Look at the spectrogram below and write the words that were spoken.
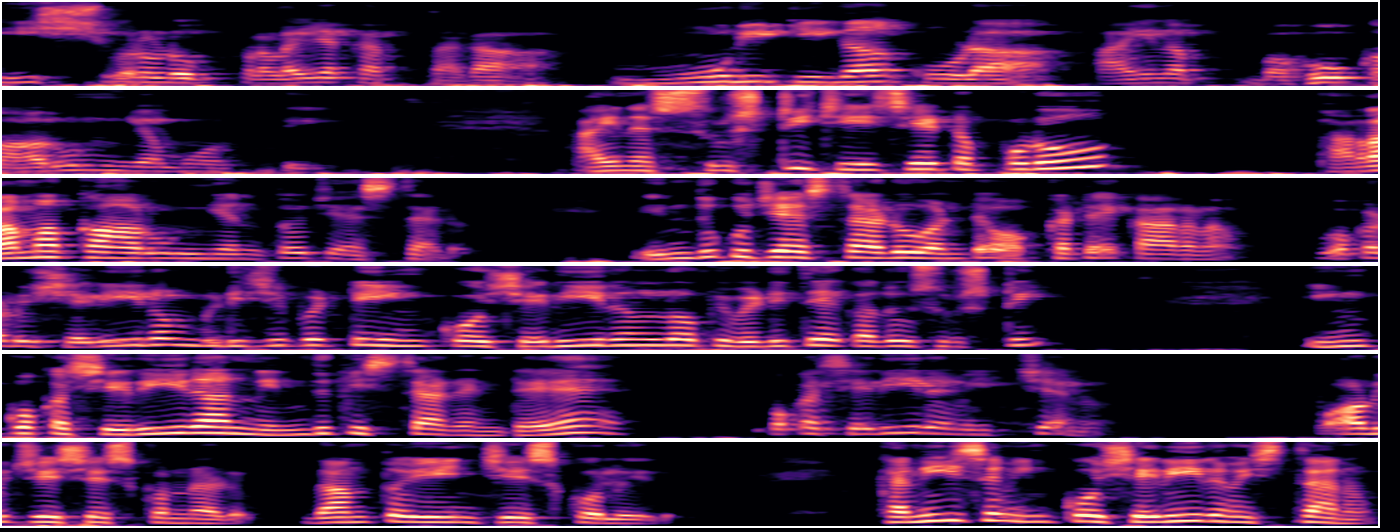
ఈశ్వరుడు ప్రళయకర్తగా మూడిటిగా కూడా ఆయన బహు కారుణ్యమూర్తి. ఆయన సృష్టి చేసేటప్పుడు పరమకారుణ్యంతో చేస్తాడు. ఎందుకు చేస్తాడు అంటే ఒక్కటే కారణం. ఒకడు శరీరం విడిచిపెట్టి ఇంకో శరీరంలోకి వెడితే కదూ సృష్టి? ఇంకొక శరీరాన్ని ఎందుకు ఇస్తాడంటే ఒక శరీరం ఇచ్చాను. పాడు చేసేసుకున్నాడు. దాంతో ఏం చేసుకోలేదు. కనీసం ఇంకో శరీరం ఇస్తాను.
